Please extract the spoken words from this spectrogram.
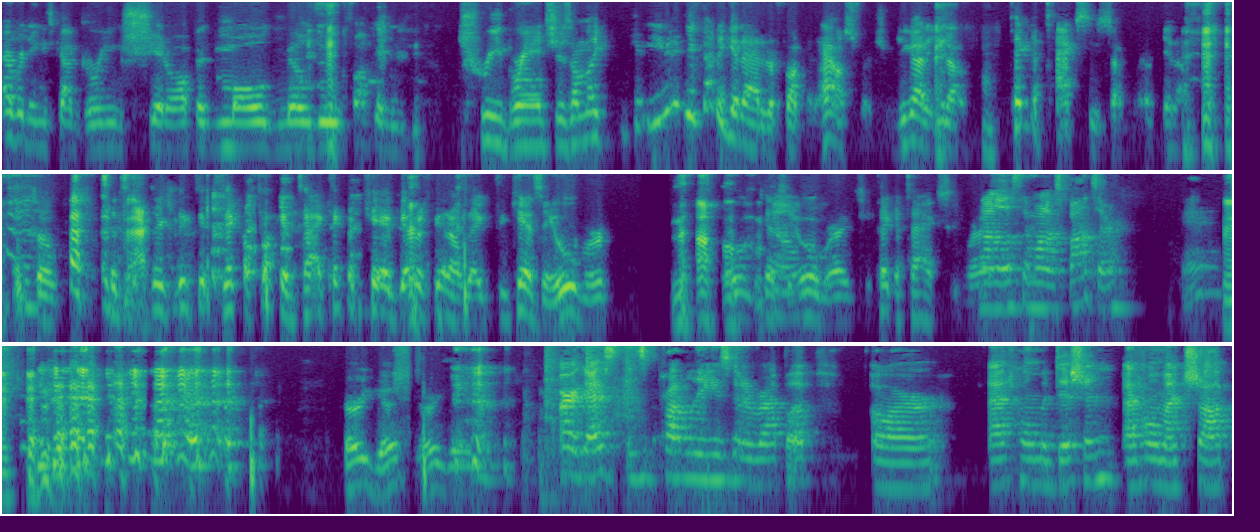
Everything's got green shit off it, mold, mildew, fucking tree branches. I'm like, you, you got to get out of the fucking house, Richard. You got to, you know, take a taxi somewhere, you know. So take, take, take, take a fucking taxi, take a cab, get a, you know, they, you can't say Uber. no. You can't say Uber, right? So take a taxi, not right? unless they want to sponsor yeah. very good, very good. All right, guys, this is probably is going to wrap up our at home edition, at home at shop.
